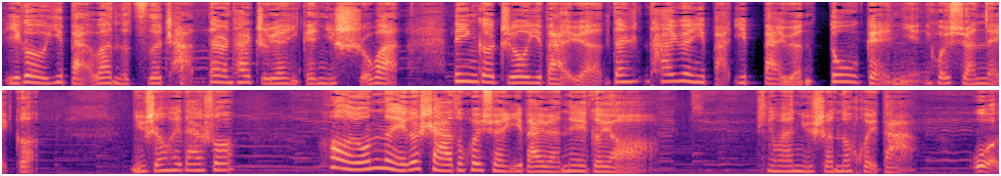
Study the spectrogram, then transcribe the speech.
一个有一百万的资产，但是他只愿意给你十万；另一个只有一百元，但是他愿意把一百元都给你，你会选哪个？”女神回答说：“哦，有哪个傻子会选一百元那个哟？”听完女神的回答，我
